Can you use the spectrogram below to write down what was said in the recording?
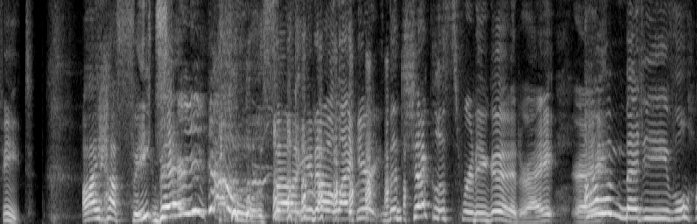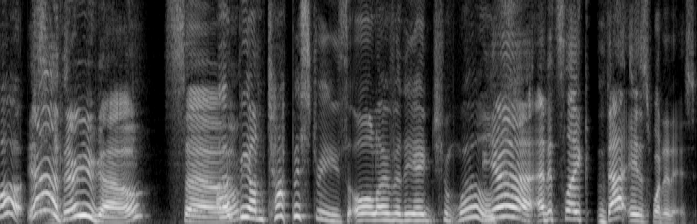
feet. I have feet. There you go. so you know, like you're the checklist's pretty good, right? Right. I am medieval hot. Yeah, there you go. So I'd be on tapestries all over the ancient world. yeah, and it's like that is what it is.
